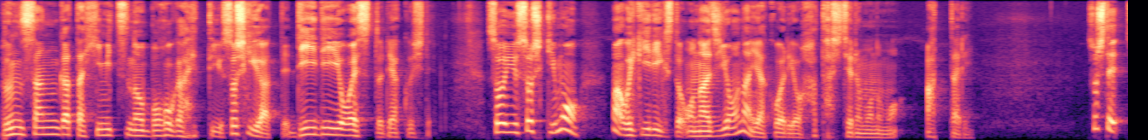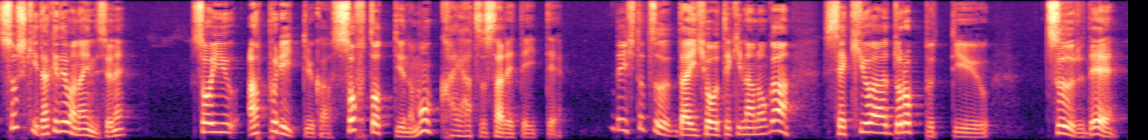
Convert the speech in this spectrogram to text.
分散型秘密の妨害っていう組織があって、DDoS と略して、そういう組織も、まあ、ウィキリークスと同じような役割を果たしているものもあったり、そして組織だけではないんですよね。そういうアプリっていうかソフトっていうのも開発されていて、で、一つ代表的なのが、SecureDrop っていうツールで、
